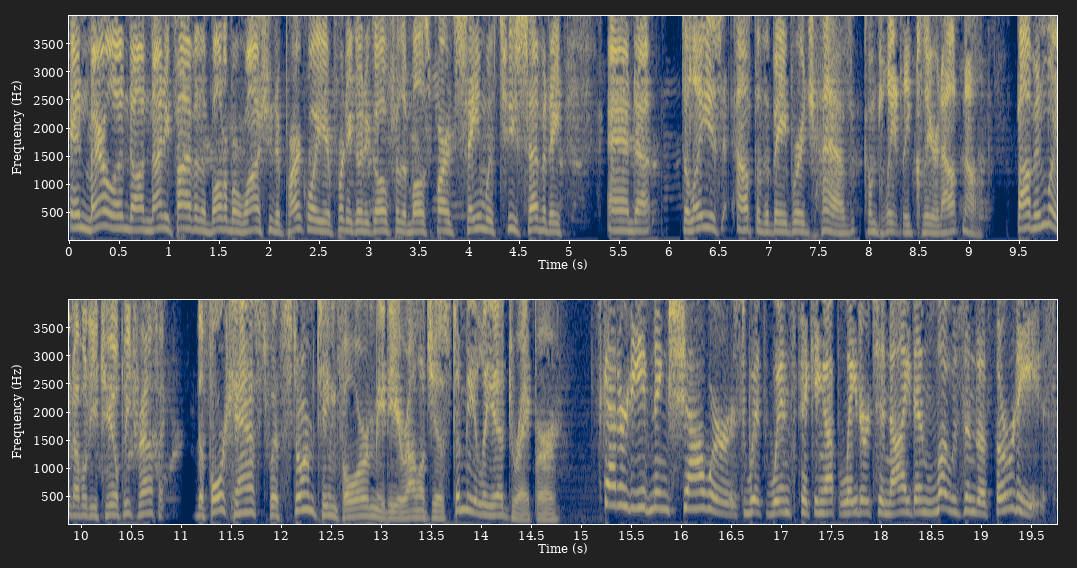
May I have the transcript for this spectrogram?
In Maryland, on 95 on the Baltimore Washington Parkway, you're pretty good to go for the most part. Same with 270. And uh, Delays out of the Bay Bridge have completely cleared out now. Bob Imler, WTOP Traffic. The forecast with Storm Team 4 meteorologist Amelia Draper. Scattered evening showers with winds picking up later tonight and lows in the 30s.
